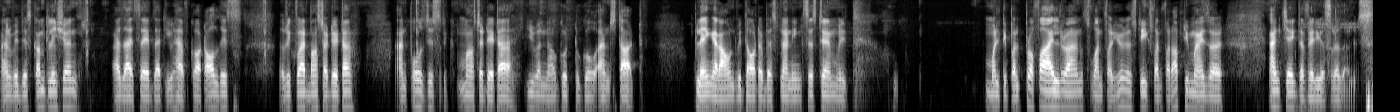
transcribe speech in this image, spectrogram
and with this completion, as I said, that you have got all this required master data, and post this master data, you are now good to go and start playing around with the order-based planning system with multiple profile runs, one for heuristics, one for optimizer, and check the various results.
